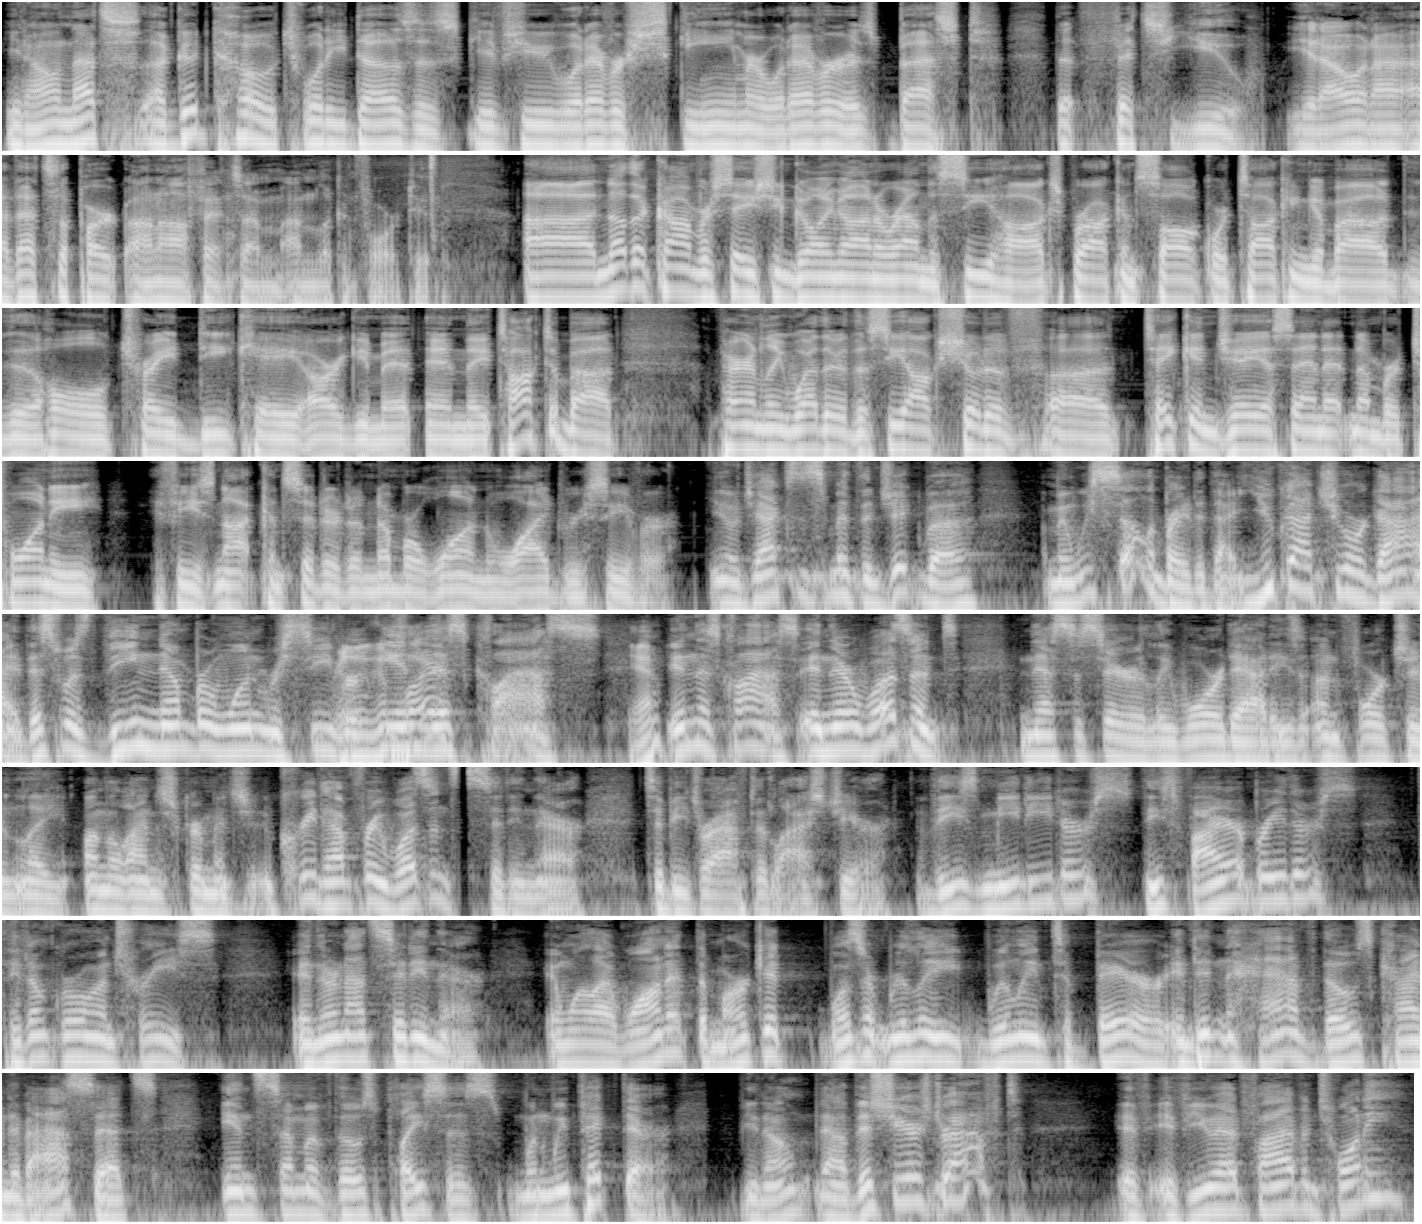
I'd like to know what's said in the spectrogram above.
you know, and that's a good coach. What he does is gives you whatever scheme or whatever is best that fits you, you know, and I, that's the part on offense I'm I'm looking forward to. Uh, another conversation going on around the Seahawks. Brock and Salk were talking about the whole trade DK argument, and they talked about apparently whether the Seahawks should have uh, taken JSN at number 20 if he's not considered a number one wide receiver. You know, Jackson Smith-Njigba, I mean, we celebrated that. You got your guy. This was the number one receiver Really in player. this class. Yeah. In this class. And there wasn't necessarily war daddies, unfortunately, on the line of scrimmage. Creed Humphrey wasn't sitting there to be drafted last year. These meat eaters, these fire breathers, they don't grow on trees and they're not sitting there. And while I want it, the market wasn't really willing to bear and didn't have those kind of assets in some of those places when we picked there. You know, now this year's draft, if if you had five and twenty,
